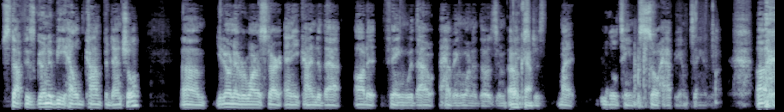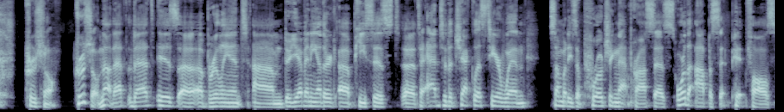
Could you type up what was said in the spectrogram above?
stuff is going to be held confidential. Um, you don't ever want to start any kind of that audit thing without having one of those in place. Okay. Just my legal team is so happy I'm saying that. Uh, Crucial. Crucial. No, that that is a, a brilliant. Um, do you have any other uh, pieces uh, to add to the checklist here when somebody's approaching that process, or the opposite pitfalls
